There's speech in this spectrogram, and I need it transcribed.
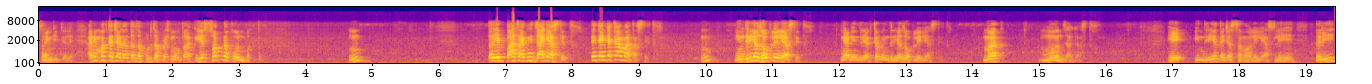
सांगितलेलं आहे. आणि मग त्याच्यानंतरचा पुढचा प्रश्न होता की हे स्वप्न कोण बघतं? तर हे पाच अग्नी जागे असतात. ते त्यांच्या कामात असतात. इंद्रिय झोपलेले असतात. ज्ञानेंद्रिय कर्मेंद्रिय झोपलेली असतात. मग मन जागा असतं. हे इंद्रिय त्याच्यात समावलेले असले तरी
